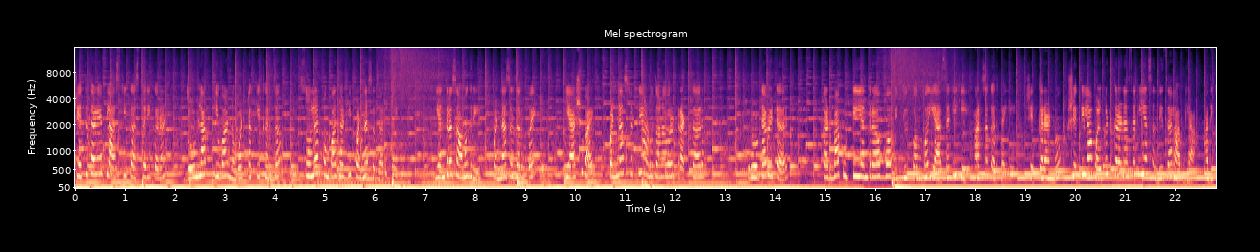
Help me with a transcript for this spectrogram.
शेततळे प्लास्टिक अस्तरीकरण दोन लाख किंवा नव्वद टक्के खर्च सोलर पंपासाठी पन्नास हजार रुपये. यंत्रसामग्री पन्नास हजार रुपये. याशिवाय पन्नास टक्के अनुदानावर ट्रॅक्टर रोटावेटर कडबा कुट्टी यंत्र व विद्युत पंप यासाठीही अर्ज करता येईल. शेतकऱ्यांनो शेतीला बळकट करण्यासाठी या संधीचा लाभ घ्या. अधिक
